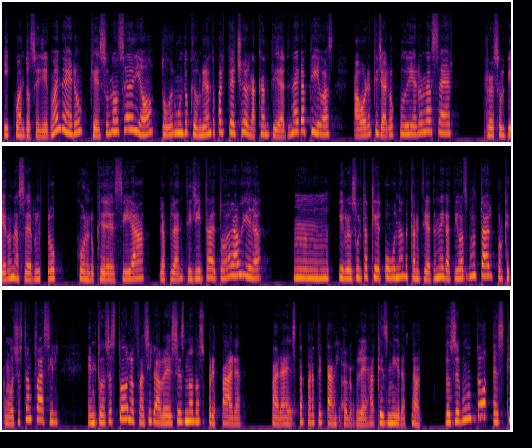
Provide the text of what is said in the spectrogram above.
y cuando se llegó enero, que eso no se dio, todo el mundo quedó mirando para el techo de la cantidad de negativas. Ahora que ya lo pudieron hacer, resolvieron hacerlo con lo que decía la plantillita de toda la vida. mm, y resulta que hubo una cantidad de negativas brutal, porque como eso es tan fácil, entonces todo lo fácil a veces no nos prepara para esta parte tan Claro. compleja que es migración. Lo segundo es que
